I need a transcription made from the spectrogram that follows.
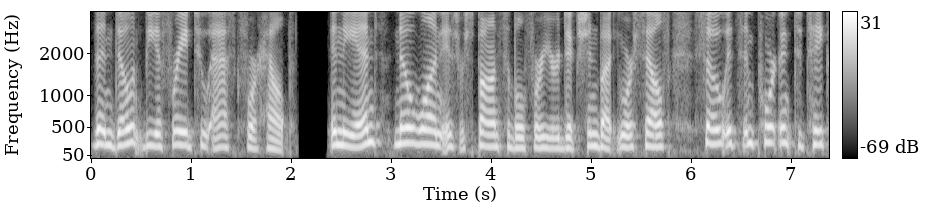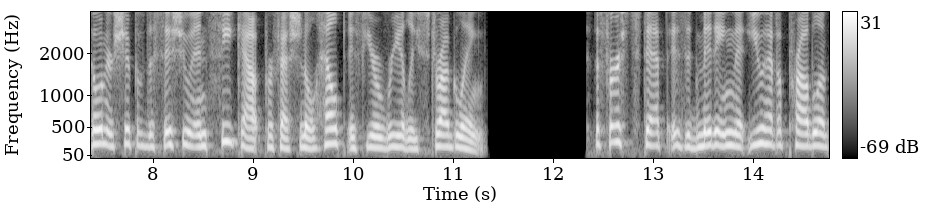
then don't be afraid to ask for help. In the end, no one is responsible for your addiction but yourself, so it's important to take ownership of this issue and seek out professional help if you're really struggling. The first step is admitting that you have a problem,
